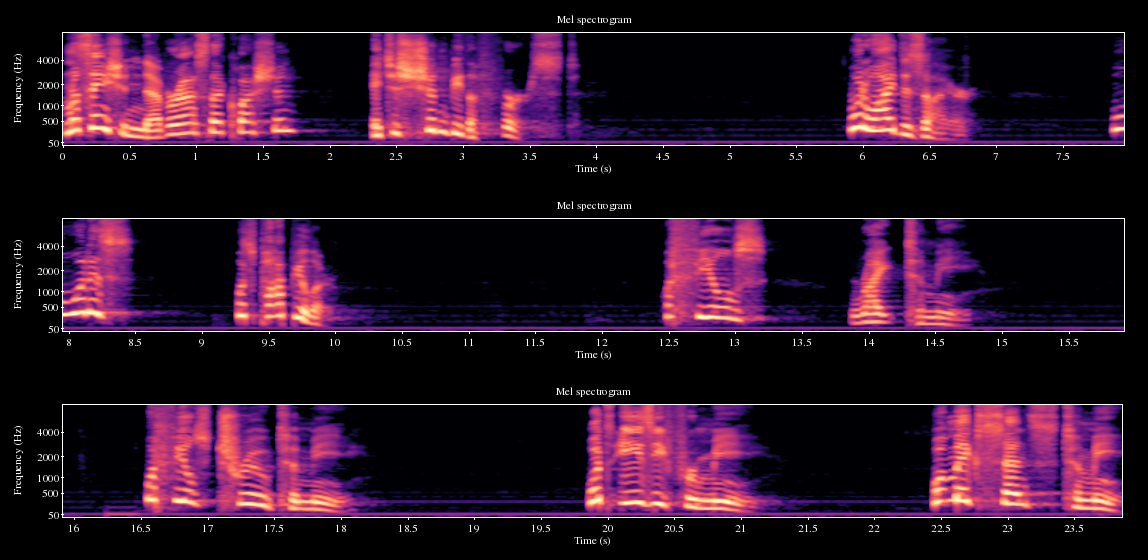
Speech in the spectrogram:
I'm not saying you should never ask that question, it just shouldn't be the first. What do I desire? Well, what is what's popular? What feels right to me? What feels true to me? What's easy for me? What makes sense to me?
